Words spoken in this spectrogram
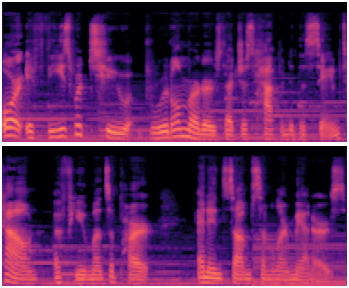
or if these were two brutal murders that just happened in the same town a few months apart and in some similar manners.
